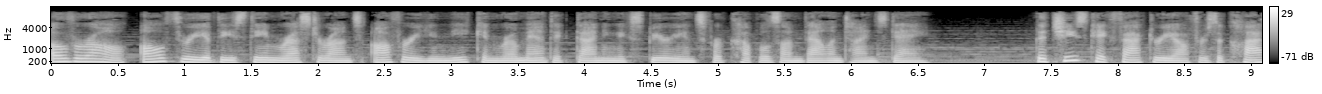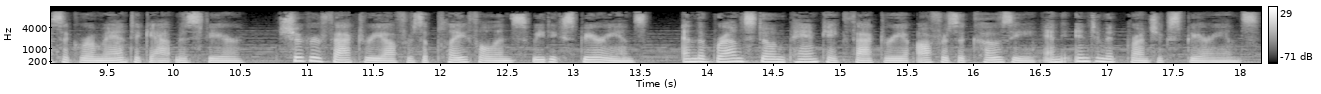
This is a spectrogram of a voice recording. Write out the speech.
Overall, all three of these theme restaurants offer a unique and romantic dining experience for couples on Valentine's Day. The Cheesecake Factory offers a classic romantic atmosphere, Sugar Factory offers a playful and sweet experience, and the Brownstone Pancake Factory offers a cozy and intimate brunch experience.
